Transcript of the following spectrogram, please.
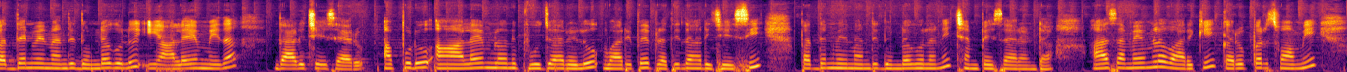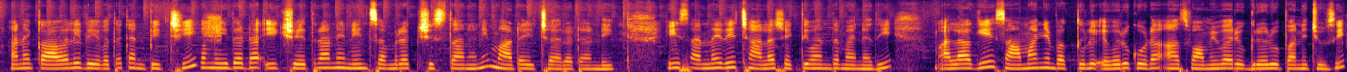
పద్దెనిమిది మంది దుండగులు ఈ ఆలయం మీద దాడి చేశారు. అప్పుడు ఆ ఆలయంలోని పూజారులు వారిపై ప్రతిదాడి చేసి పద్దెనిమిది మంది దుండగులని చంపేశారంట. ఆ సమయంలో వారికి కరుప్పర్ స్వామి అనే కావలి దేవత కనిపించి మీదట ఈ క్షేత్రాన్ని నేను సంరక్షిస్తానని మాట ఇచ్చారట అండి ఈ సన్నిధి చాలా శక్తివంతమైనది. అలాగే సామాన్య భక్తులు ఎవరు కూడా ఆ స్వామివారి ఉగ్రరూపాన్ని చూసి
